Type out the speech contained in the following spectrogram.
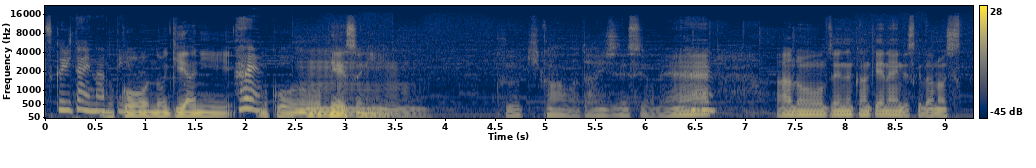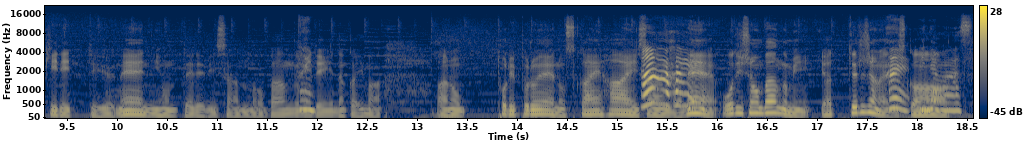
作りたいなっていう。向こうのギアにはい。向こうのペースうにん。空気感は大事ですよね。あの全然関係ないんですけど、あのスッキリっていうね日本テレビさんの番組で、なんか今あのトリプル A のスカイハイさんがね、オーディション番組やってるじゃないですか。はい、見てます。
